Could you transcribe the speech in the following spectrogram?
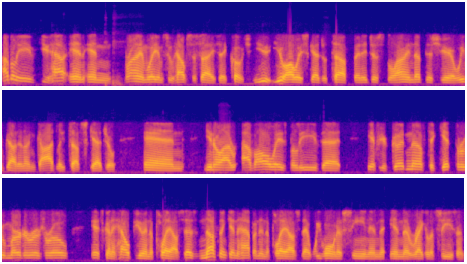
I believe you have. And and Brian Williams, who helps us out, he said, Coach, you you always schedule tough, but it just lined up this year. We've got an ungodly tough schedule, and you know, I I've always believed that if you're good enough to get through Murderers Row, it's going to help you in the playoffs. There's nothing can happen in the playoffs that we won't have seen in the in the regular season.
